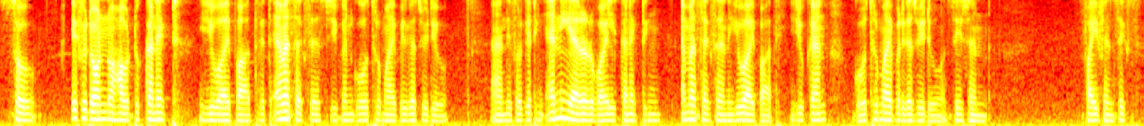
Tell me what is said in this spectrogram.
So if you don't know how to connect UiPath with MS Access you can go through my previous video. And if you're getting any error while connecting MS Access and UiPath you can go through my previous video session 5 and 6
